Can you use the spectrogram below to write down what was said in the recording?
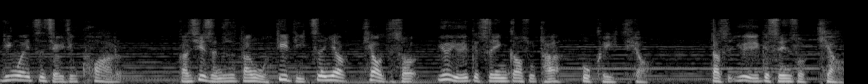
另外一只脚已经跨了。感谢神，就是当我弟弟正要跳的时候，又有一个声音告诉他不可以跳，但是又有一个声音说跳。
